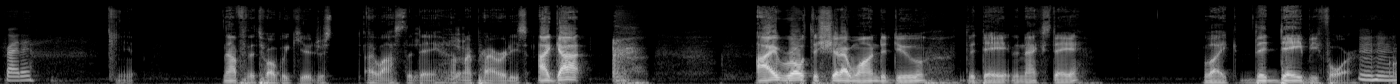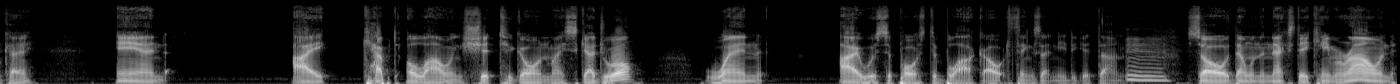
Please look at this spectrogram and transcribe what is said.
Friday. Not for the 12 week year, just I lost the day on Yeah. my priorities. I got, I wrote the shit I wanted to do the day, the next day, like the day before. Mm-hmm. Okay. And I kept allowing shit to go in my schedule when I was supposed to block out things that need to get done. Mm. So then when the next day came around,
